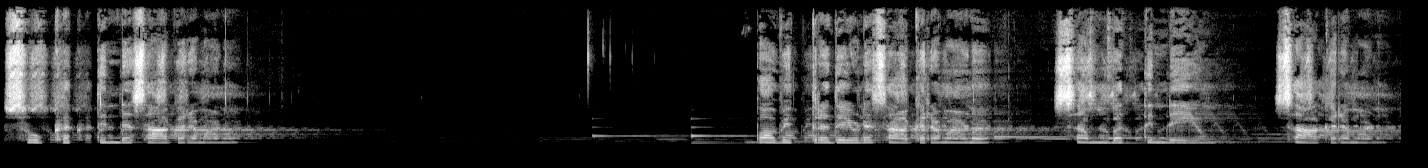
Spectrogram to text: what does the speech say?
സുഖത്തിന്റെ സാഗരമാണ്. പവിത്രതയുടെ സാഗരമാണ്. സമ്പത്തിന്റെയും സാഗരമാണ്.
